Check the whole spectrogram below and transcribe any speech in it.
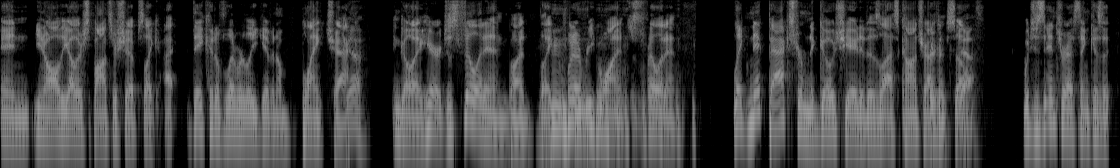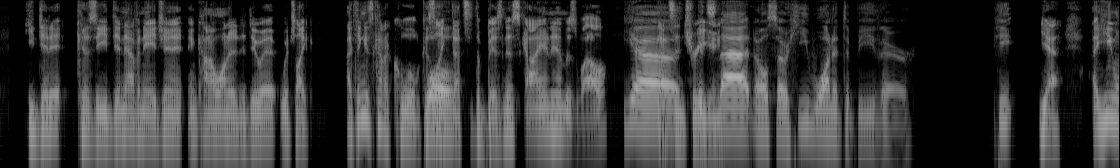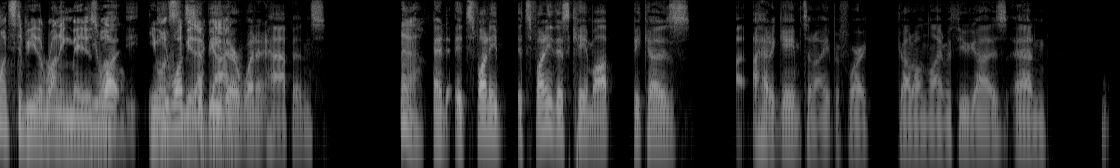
and you know all the other sponsorships. Like I, they could have literally given a blank check yeah. and go like, here, just fill it in, bud. Like whatever you want, just fill it in. Like Nick Backstrom negotiated his last contract himself, which is interesting because he did it because he didn't have an agent and kind of wanted to do it, which like I think is kind of cool because Well- like that's the business guy in him as well. Yeah. That's It's intriguing. that also he wanted to be there. He Yeah, Uh, he wants to be the running mate as he, well. wa- he wants, to be that guy. there when it happens. Yeah, And it's funny. It's funny this came up because I, I had a game tonight before I got online with you guys, and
